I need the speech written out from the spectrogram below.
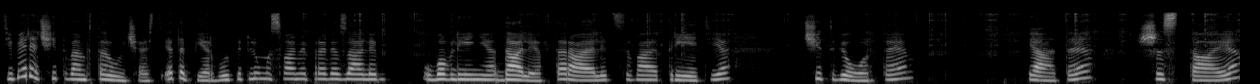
Теперь отсчитываем вторую часть. Это первую петлю мы с вами провязали, убавление. Далее вторая лицевая, третья, четвертая, пятая, шестая,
